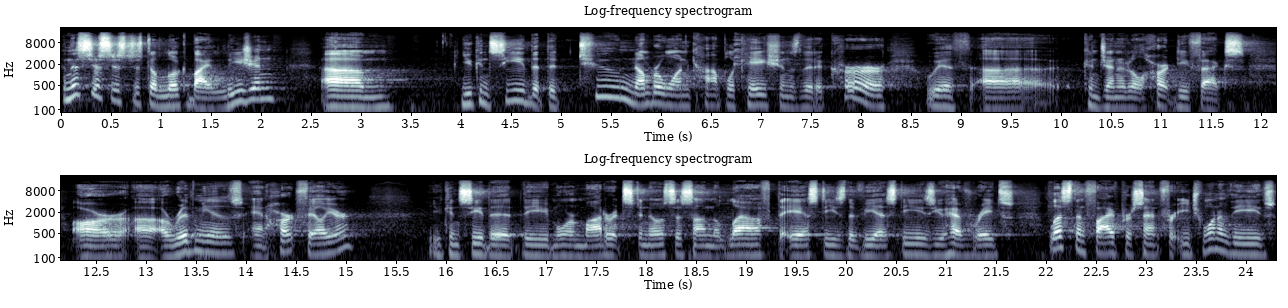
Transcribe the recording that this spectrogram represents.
And this just is just a look by lesion. Um, you can see that the two number one complications that occur with uh, congenital heart defects are uh, arrhythmias and heart failure. You can see that the more moderate stenosis on the left, the ASDs, the VSDs, you have rates less than 5% for each one of these,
